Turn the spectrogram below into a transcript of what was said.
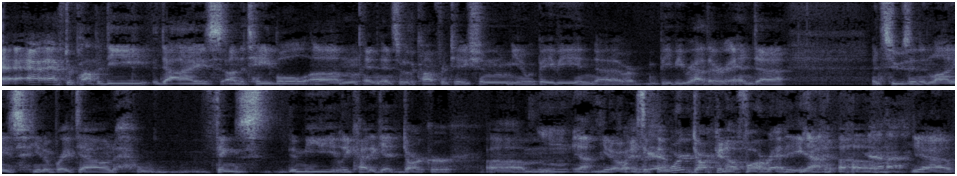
a- after Papa D dies on the table, um, and, and sort of the confrontation, you know, with Baby and uh, or BB rather, and uh, and Susan and Lonnie's, you know, breakdown, things immediately kind of get darker. Um, yeah. you know, as if they weren't dark enough already. Yeah. Um, Yeah. yeah.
